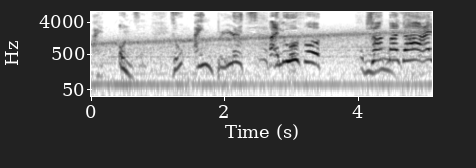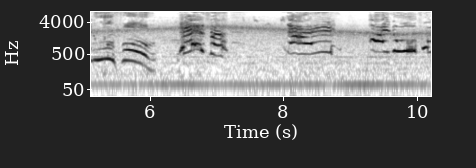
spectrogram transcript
Ein Unsinn. So ein Blödsinn. Ein UFO. Schaut mal da, ein UFO. Hilfe! Nein! Ein UFO!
